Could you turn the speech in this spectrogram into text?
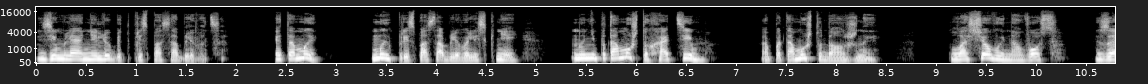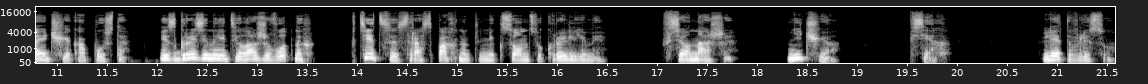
Земля не любит приспосабливаться. Это мы, мы приспосабливались к ней — но не потому, что хотим, а потому, что должны. Лосёвый навоз, заячья капуста, изгрызенные тела животных, птицы с распахнутыми к солнцу крыльями. Все наше. Ничье. Всех. Лето в лесу.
